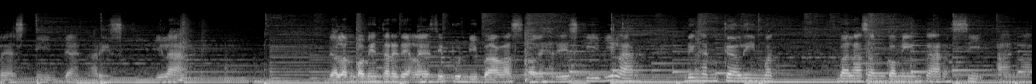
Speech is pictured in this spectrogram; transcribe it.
Lesti dan Rizky Bilar. Dalam komentar Dedek Lesti pun dibalas oleh Rizky Bilar dengan kalimat balasan komentar si anak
